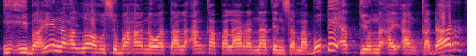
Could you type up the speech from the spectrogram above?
iibahin ng Allah subhanahu wa ta'ala ang kapalaran natin sa mabuti at yun na ay ang kadar.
